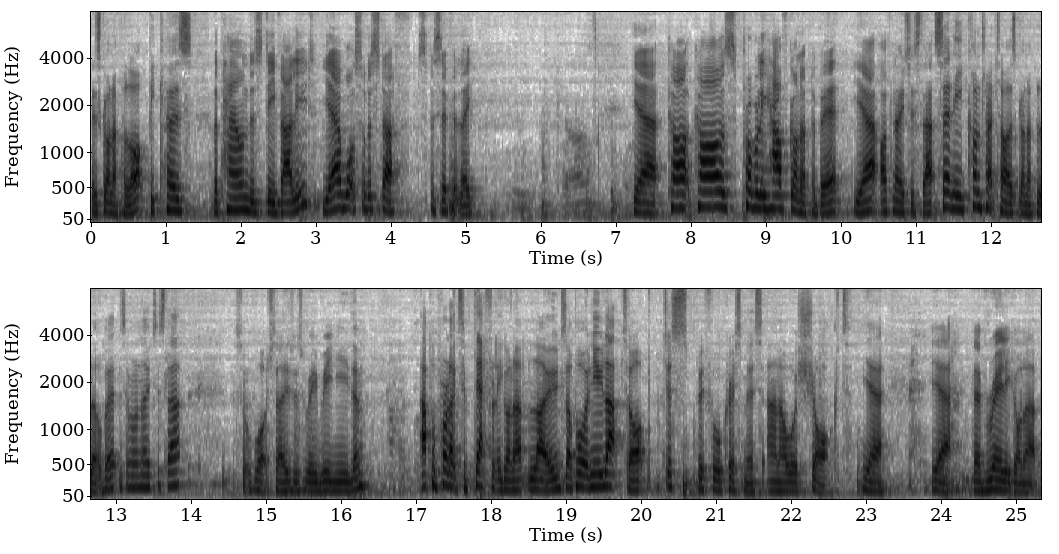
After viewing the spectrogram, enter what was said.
has gone up a lot because the pound has devalued. Yeah, what sort of stuff specifically? Yeah, car, cars probably have gone up a bit. Yeah, I've noticed that. Certainly, contract tires gone up a little bit. Has everyone noticed that? Sort of watch those as we renew them. Apple products have definitely gone up loads. I bought a new laptop just before Christmas and I was shocked. Yeah, yeah, they've really gone up.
